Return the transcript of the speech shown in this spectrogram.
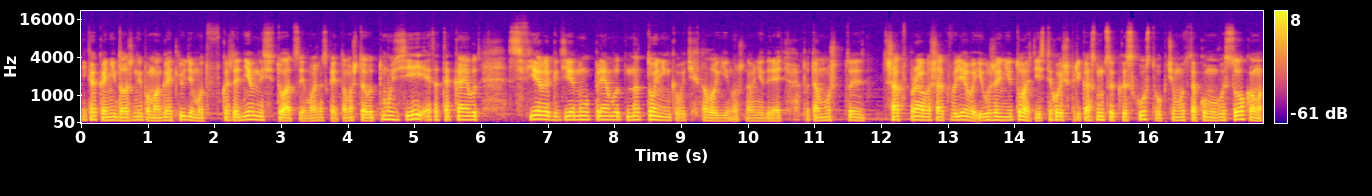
и как они должны помогать людям вот в каждодневной ситуации, можно сказать. Потому что вот музей это такая вот сфера, где ну прям вот на тоненького технологии нужно внедрять, потому что шаг вправо, шаг влево, и уже не то. Если ты хочешь прикоснуться к искусству, к чему-то такому высокому,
